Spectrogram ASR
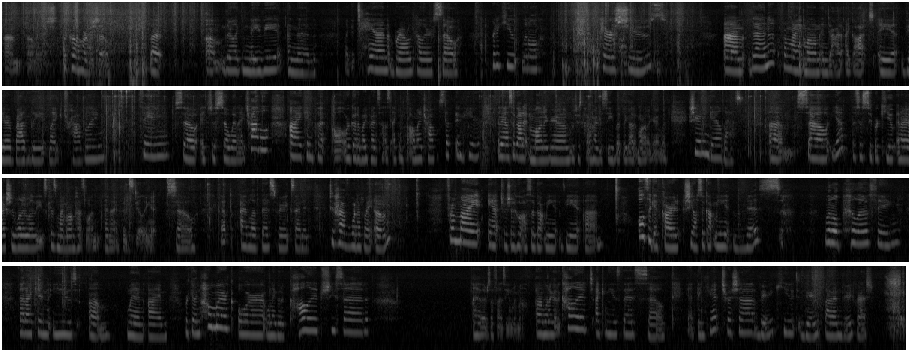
um, oh my gosh, they're kind of hard to show but um, they're like navy and then like a tan brown color so pretty cute little pair of shoes um, then from my mom and dad I got a Vera Bradley like traveling thing. So it's just so when I travel I can put all or go to my friend's house I can put all my travel stuff in here. And they also got it monogrammed which is kind of hard to see but they got it monogrammed with Sheridan Gail Bass. Um, so yeah this is super cute and I actually wanted one of these because my mom has one and I've been stealing it. So yep I love this very excited to have one of my own. From my aunt Trisha who also got me the um, Ulta gift card, she also got me this little pillow thing that I can use um, when I'm working on homework or when I go to college, she said. Oh, there's a fuzzy in my mouth. Um, when I go to college, I can use this. So, yeah, thank you, Aunt Trisha. Very cute, very fun, very fresh.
